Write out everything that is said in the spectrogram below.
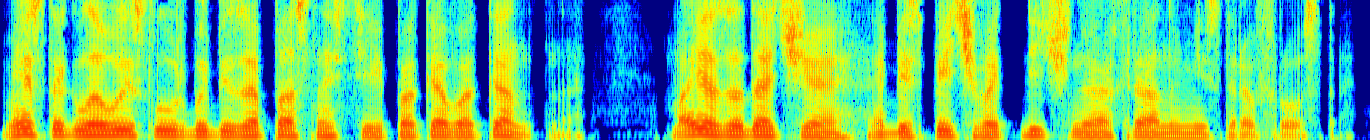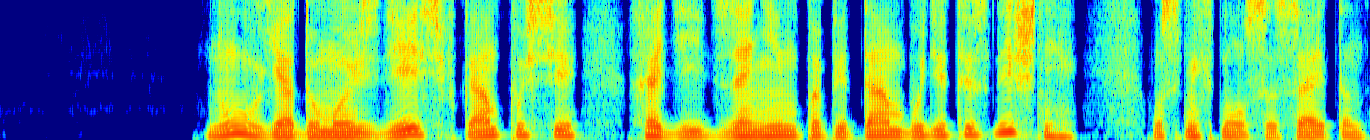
Место главы службы безопасности пока вакантно. Моя задача — обеспечивать личную охрану мистера Фроста. «Ну, я думаю, здесь, в кампусе, ходить за ним по пятам будет излишне», — усмехнулся Сайтон,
